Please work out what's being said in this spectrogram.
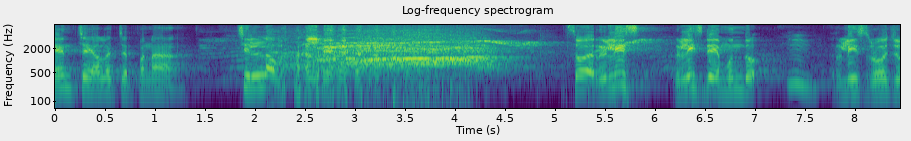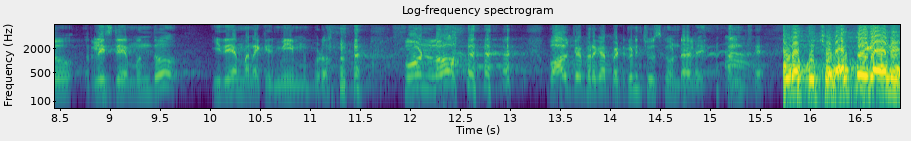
ఏం చేయాలో చెప్పనా? చిల్లవ్వాలి. సో రిలీజ్ రిలీజ్ డే ముందు రిలీజ్ రోజు రిలీజ్ డే ముందు ఇదే మనకి మేము ఇప్పుడు. ఫోన్లో వాల్ పేపర్గా పెట్టుకుని చూసుకుంటాలి అంతే. కూర్చొని అంతేగాని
